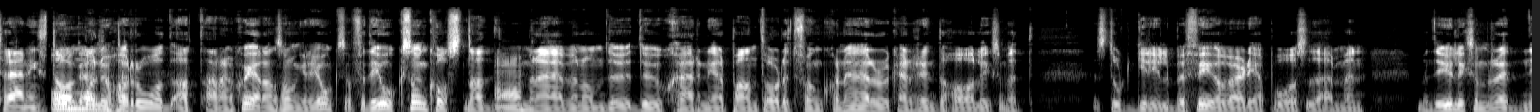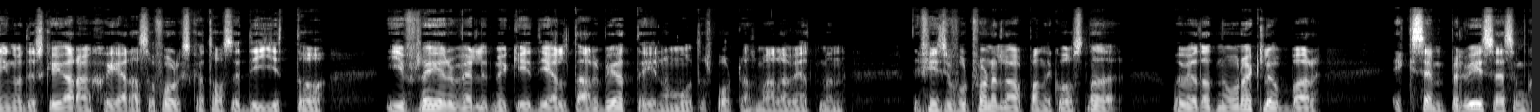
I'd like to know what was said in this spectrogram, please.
Träningsdagar. Om man nu har råd att arrangera en sån grej också, för det är också en kostnad. Ja. Men även om du, du skär ner på antalet funktionärer och kanske inte har liksom ett stort grillbuffé att välja på och sådär. Men, men det är ju liksom räddning och det ska ju arrangeras och folk ska ta sig dit och i och för sig är det väldigt mycket ideellt arbete inom motorsporten som alla vet, men det finns ju fortfarande löpande kostnader. Och jag vet att några klubbar, exempelvis SMK,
